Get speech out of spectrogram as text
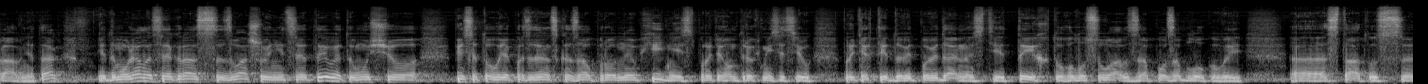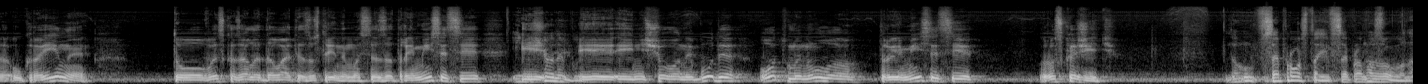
8 травня, так і домовлялися якраз з вашої ініціативи, тому що після того, як президент сказав про необхідність протягом трьох місяців притягти до відповідальності тих, хто голосував за позаблоковий е, статус е, України, то ви сказали, давайте зустрінемося за три місяці І нічого не буде. І, і нічого не буде. От минуло три місяці. Розкажіть. Ну, все просто і все прогнозовано.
